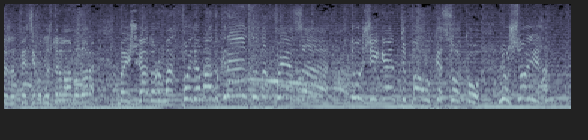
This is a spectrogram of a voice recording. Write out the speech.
costas da defensiva do Estrela Amadora. Bem jogado o remate, foi da Amado. Grande defesa do gigante Paulo Caçoco. Nos sonhos.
